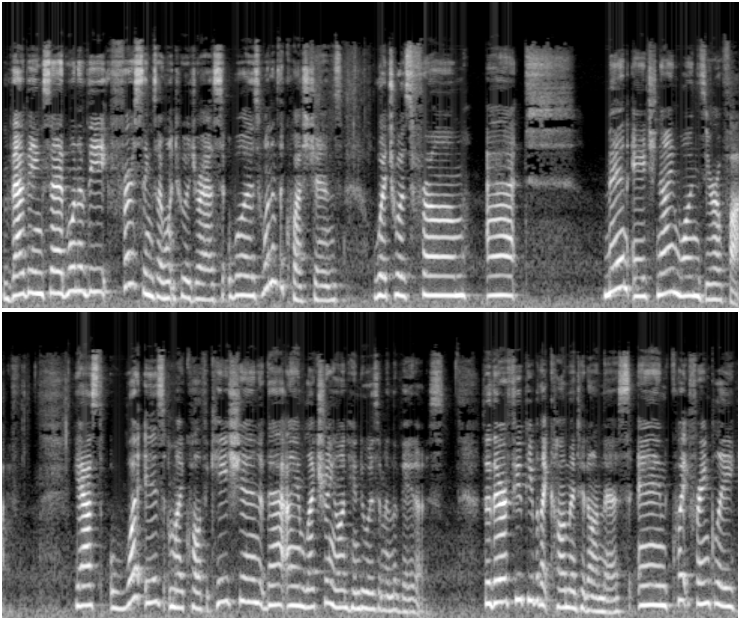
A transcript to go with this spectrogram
That being said, one of the first things I want to address was one of the questions, which was from at manh9105. He asked, what is my qualification that I am lecturing on Hinduism and the Vedas? So there are a few people that commented on this, and quite frankly,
